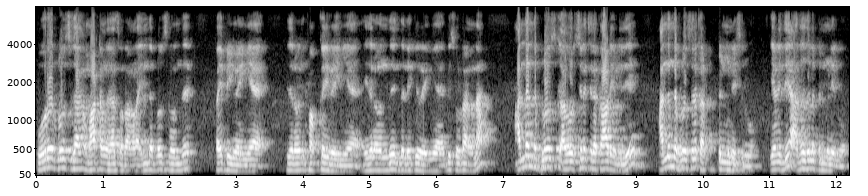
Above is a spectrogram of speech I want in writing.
ஒரு ஒரு ப்ளவுஸுக்காக மாற்றங்கள் ஏதாவது சொல்கிறாங்களா இந்த ப்ளவுஸில் வந்து பைப்பிங் வைங்க இதில் வந்து பக்கை வைங்க இதில் வந்து இந்த நெக்கு வைங்க எப்படி சொல்கிறாங்கன்னா அந்தந்த ப்ளவுஸ்க்கு அது ஒரு சின்ன சின்ன கார்டு எழுதி அந்தந்த ப்ளவுஸில் கட் பின் பண்ணி வச்சுருவோம். எழுதி அது இதில் பின் பண்ணிடுவோம்.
